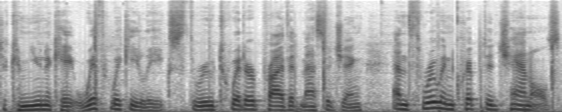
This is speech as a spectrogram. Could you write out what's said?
to communicate with WikiLeaks through Twitter private messaging and through encrypted channels,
